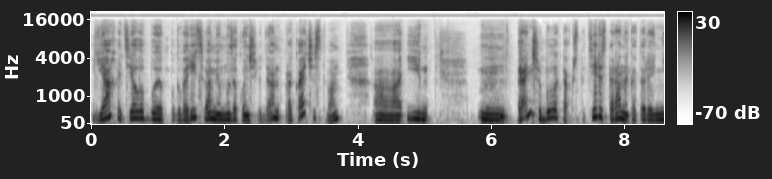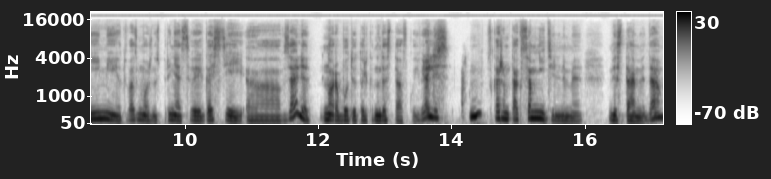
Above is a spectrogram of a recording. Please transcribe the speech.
я хотела бы поговорить с вами, мы закончили, да, про качество. А, и Раньше было так, что те рестораны, которые не имеют возможность принять своих гостей э, в зале, но работают только на доставку, являлись, ну, скажем так, сомнительными местами, да.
